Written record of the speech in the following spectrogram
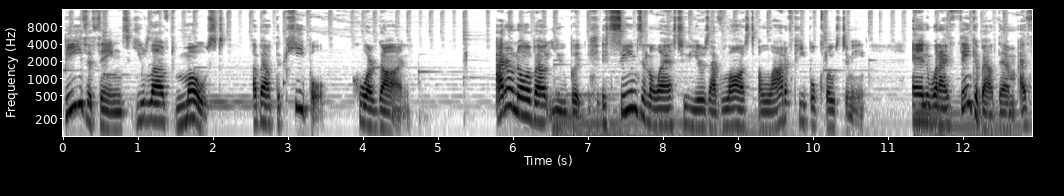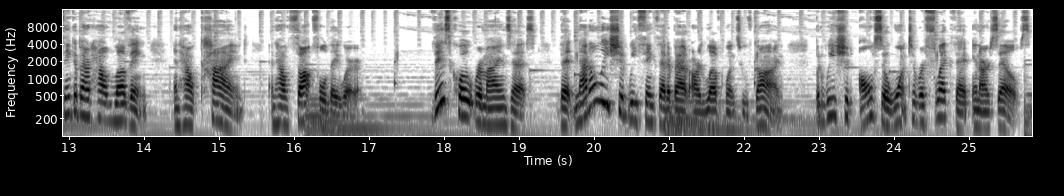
Be the things you loved most about the people who are gone. I don't know about you, but it seems in the last two years I've lost a lot of people close to me. And when I think about them, I think about how loving and how kind and how thoughtful they were. This quote reminds us that not only should we think that about our loved ones who've gone, but we should also want to reflect that in ourselves.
